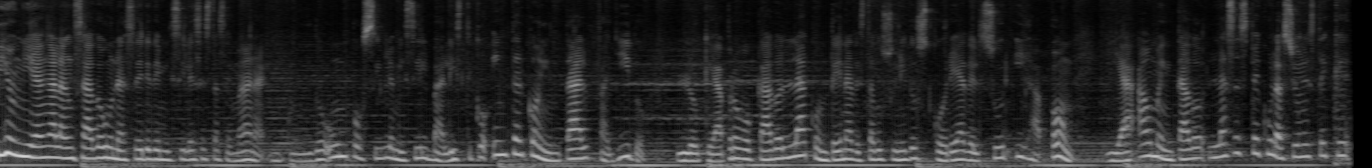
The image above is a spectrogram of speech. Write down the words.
Pyongyang ha lanzado una serie de misiles esta semana, incluido un posible misil balístico intercontinental fallido, lo que ha provocado la condena de Estados Unidos, Corea del Sur y Japón y ha aumentado las especulaciones de que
